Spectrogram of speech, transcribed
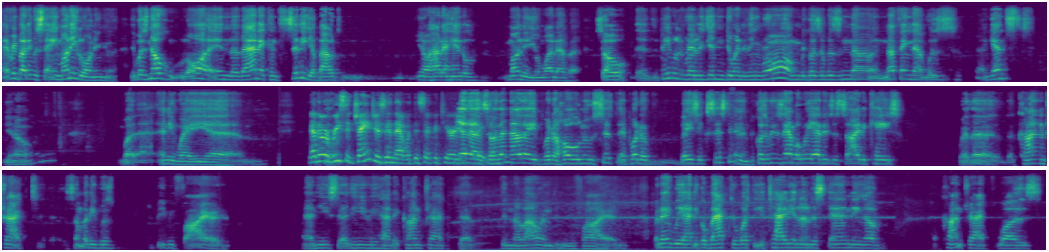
everybody was saying money laundering. There was no law in the Vatican City about, you know, how to handle money or whatever. So the people really didn't do anything wrong because there was no, nothing that was against, you know. But anyway, uh, now there were recent changes in that with the Secretary. Yeah, so now they put a whole new system. They put a basic system in. Because, for example, we had to decide a case where the contract somebody was being fired, and he said he had a contract that didn't allow him to be fired. But then we had to go back to what the Italian understanding of a contract was,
